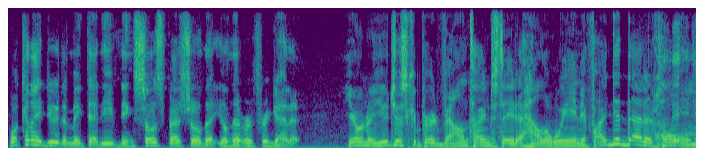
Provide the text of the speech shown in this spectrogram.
What can I do to make that evening so special that you'll never forget it? Yonah, you just compared Valentine's Day to Halloween. If I did that at home,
